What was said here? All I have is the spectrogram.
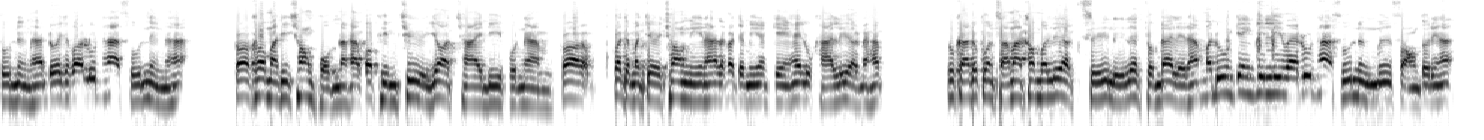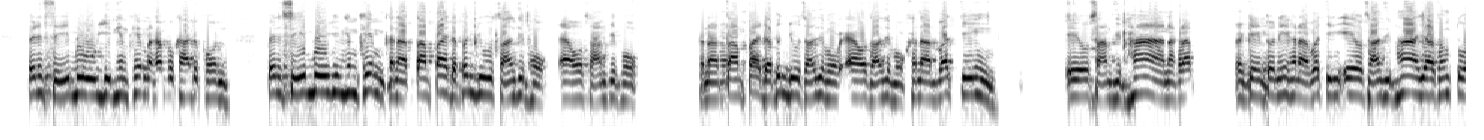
501นะฮะโดยเฉพาะรุ่น 501นะฮะก็เข้ามาที่ช่องผมนะครับ ก็พิมพ์ชื่อยอดชายดีผลงานก็ก็จะมาเจอช่องนี้นะฮะแล้วก็จะมีกางเกงให้ลูกค้าเลือกนะครับ ลูกค้าทุกคนสามารถเข้ามาเลือกซื้อหรือเลือกชมได้เลยนะมาดูกางเกงยีนรีไวรุ่น 501 มือสองตัวนี้ฮะ เป็นสีบลูยีนเข้มๆนะครับลูกค้าทุกคน เป็นสีบลูยินเข้มๆขนาดตามป้าย W 36 L 36ขนาดตามป้าย W 36 L 36ขนาดวัดจริง L 35นะครับกางเกงตัวนี้ขนาดวัดจริง L 35ยาวทั้งตัว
